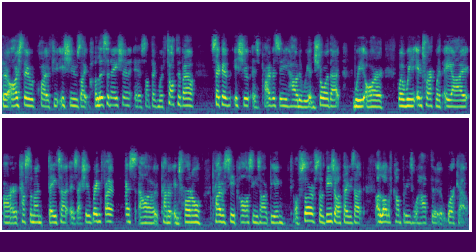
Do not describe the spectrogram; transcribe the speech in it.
there are still quite a few issues like hallucination is something we've talked about. Second issue is privacy. How do we ensure that we are, when we interact with AI, our customer data is actually ring fenced, our kind of internal privacy policies are being observed. So these are things that a lot of companies will have to work out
